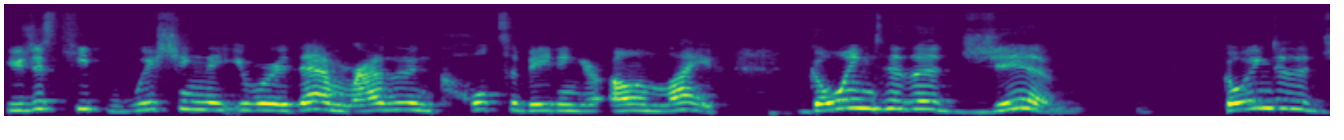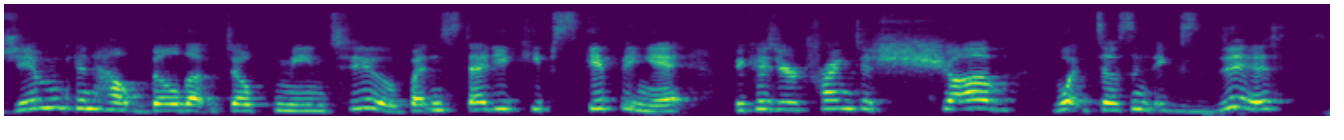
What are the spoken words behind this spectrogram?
You just keep wishing that you were them rather than cultivating your own life. Going to the gym, Going to the gym can help build up dopamine too, but instead you keep skipping it because you're trying to shove what doesn't exist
